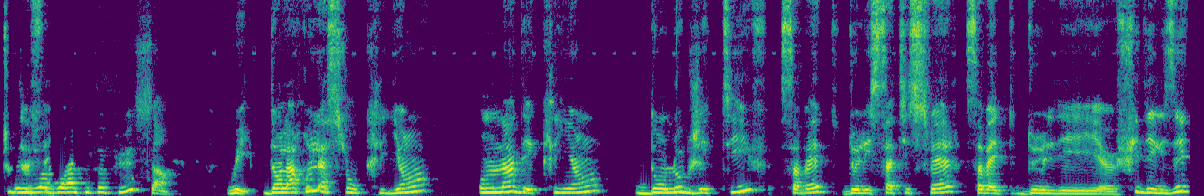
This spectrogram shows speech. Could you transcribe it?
tout à fait. Tu dire un petit peu plus? Oui, dans la relation client, on a des clients dont l'objectif, ça va être de les satisfaire, ça va être de les fidéliser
